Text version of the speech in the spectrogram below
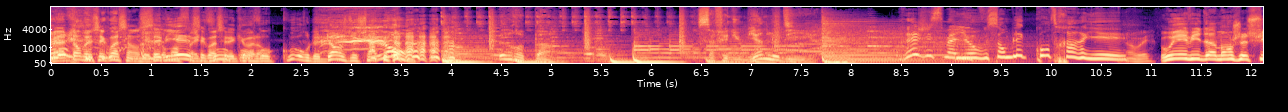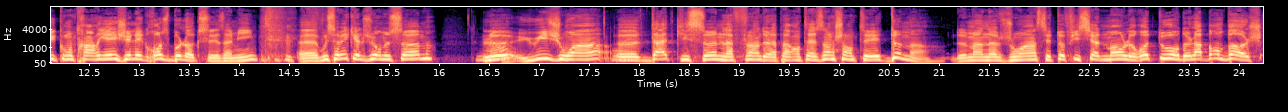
Mais attends, mais c'est quoi C'est un cellier C'est quoi C'est pour l'équivalent vos cours de danse de salon Europe 1. Ça fait du bien de le dire. Régis Maillot, vous semblez contrarié. Ah oui. Oui, évidemment, je suis contrarié. J'ai les grosses bollocks, les amis. Euh, vous savez quel jour nous sommes? Le 8 juin, euh, date qui sonne la fin de la parenthèse enchantée. Demain, demain 9 juin, c'est officiellement le retour de la bamboche.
